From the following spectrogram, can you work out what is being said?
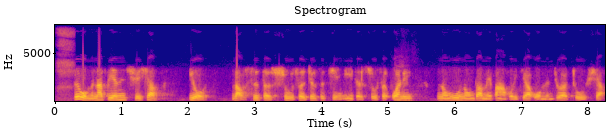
所以我们那边学校有老师的宿舍，就是简易的宿舍。万一浓雾浓到没办法回家，我们就要住校。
